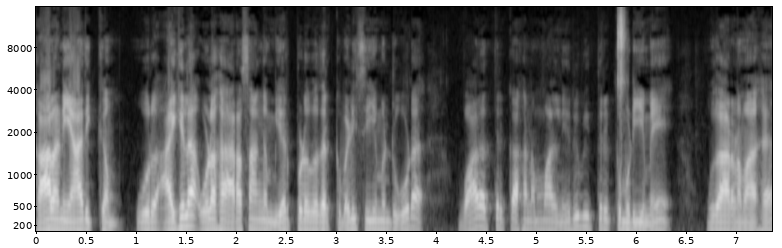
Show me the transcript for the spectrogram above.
காலனி ஆதிக்கம் ஒரு அகில உலக அரசாங்கம் ஏற்படுவதற்கு வழி செய்யும் என்று கூட வாதத்திற்காக நம்மால் நிரூபித்திருக்க முடியுமே. உதாரணமாக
